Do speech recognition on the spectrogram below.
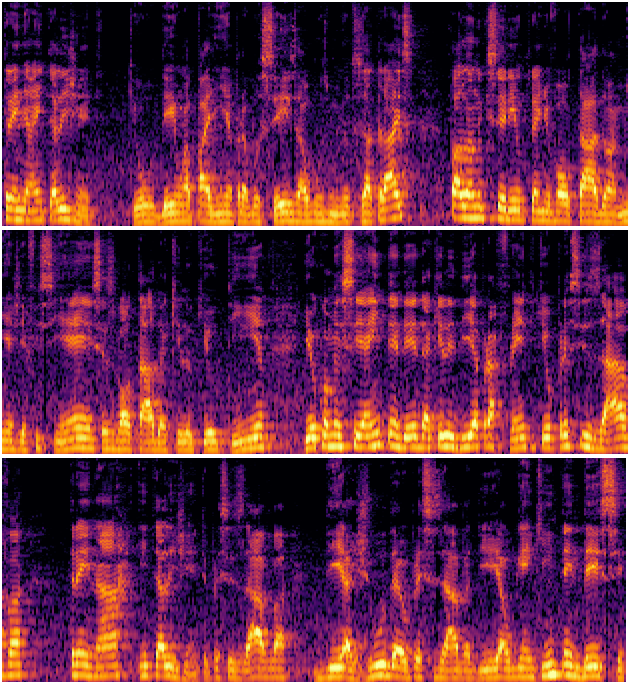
treinar inteligente que eu dei uma palhinha para vocês alguns minutos atrás, falando que seria um treino voltado a minhas deficiências, voltado àquilo que eu tinha, e eu comecei a entender daquele dia para frente que eu precisava treinar inteligente, eu precisava de ajuda, eu precisava de alguém que entendesse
